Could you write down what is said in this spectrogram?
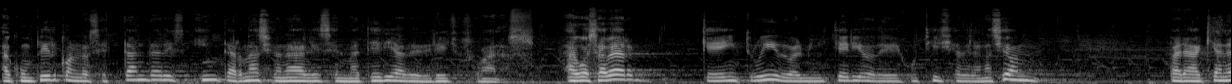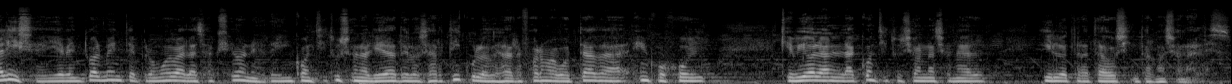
a cumplir con los estándares internacionales en materia de derechos humanos. Hago saber que he instruido al Ministerio de Justicia de la Nación para que analice y eventualmente promueva las acciones de inconstitucionalidad de los artículos de la reforma votada en Jujuy que violan la Constitución Nacional y los tratados internacionales.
